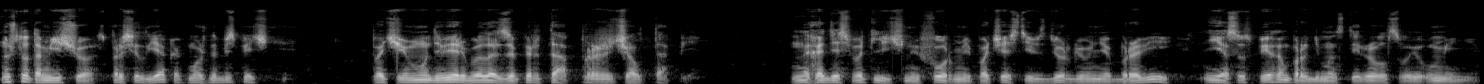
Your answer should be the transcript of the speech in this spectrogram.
«Ну что там еще?» – спросил я как можно беспечнее. «Почему дверь была заперта?» – прорычал Таппи. Находясь в отличной форме по части вздергивания бровей, я с успехом продемонстрировал свое умение.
